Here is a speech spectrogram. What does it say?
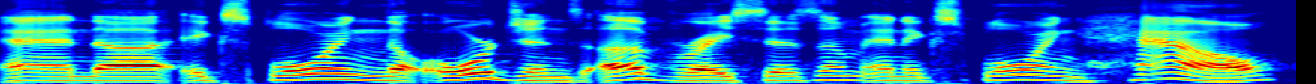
and uh, exploring the origins of racism and exploring how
